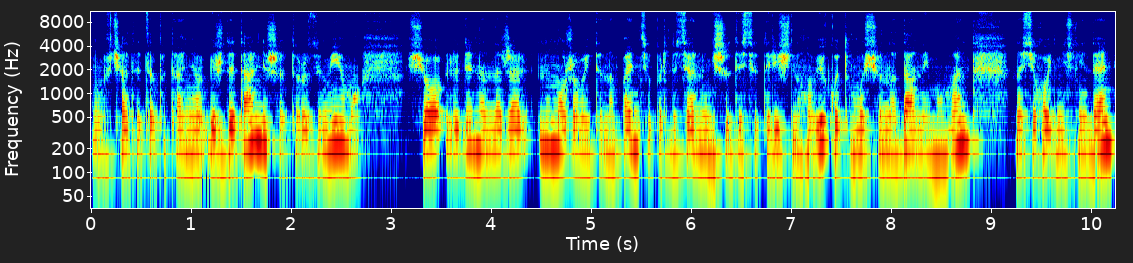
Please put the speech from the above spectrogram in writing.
вивчати це питання більш детальніше, то розуміємо, що людина, на жаль, не може вийти на пенсію при досягненні 60-річного віку, тому що на даний момент, на сьогоднішній день,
